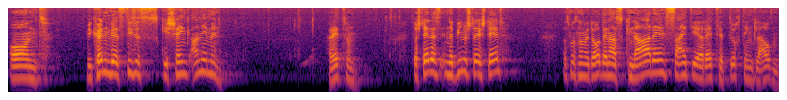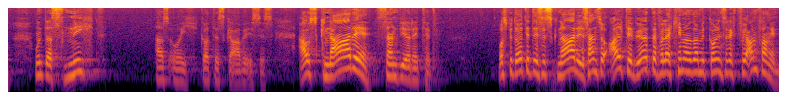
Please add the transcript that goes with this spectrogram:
Und wie können wir jetzt dieses Geschenk annehmen? Rettung. Da steht es in der Bibelstelle steht, was muss nochmal da, denn aus Gnade seid ihr errettet durch den Glauben und das nicht aus euch, Gottes Gabe ist es. Aus Gnade sind wir errettet. Was bedeutet dieses Gnade? Das sind so alte Wörter, vielleicht können wir damit gar nicht so recht viel anfangen.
